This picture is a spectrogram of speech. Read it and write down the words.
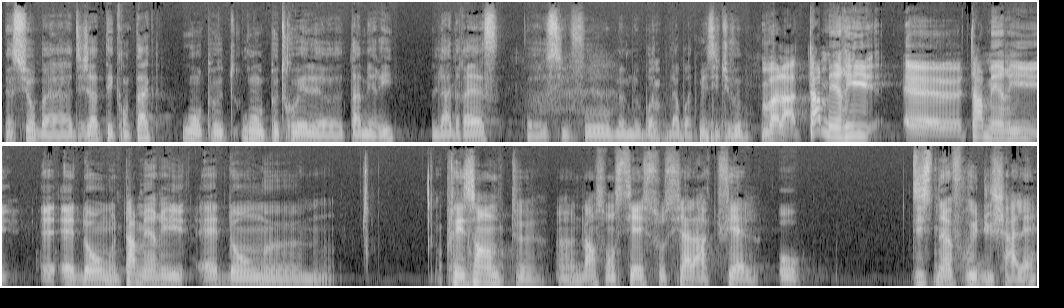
Bien sûr, bah, déjà, tes contacts, où on peut, où on peut trouver euh, ta mairie, l'adresse, s'il faut, même le boîte, la boîte mail si tu veux. Voilà, ta mairie, euh, ta mairie est, donc, ta mairie est donc présente dans son siège social actuel au 19 rue du Chalet,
